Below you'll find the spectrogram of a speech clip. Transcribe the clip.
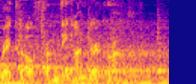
Rico from the underground.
